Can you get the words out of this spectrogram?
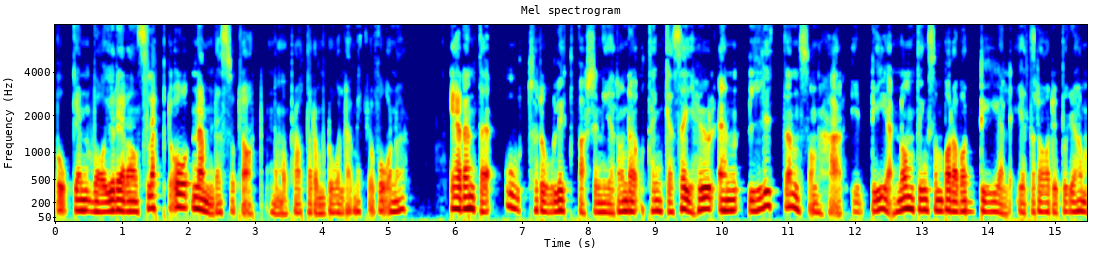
Boken var ju redan släppt och nämndes såklart när man pratade om dolda mikrofoner. Är det inte otroligt fascinerande att tänka sig hur en liten sån här idé, någonting som bara var del i ett radioprogram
